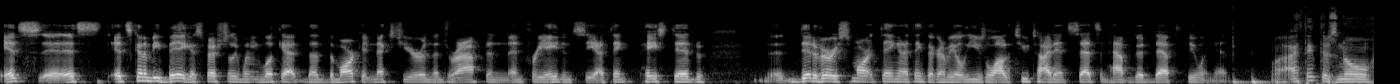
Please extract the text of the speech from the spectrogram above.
it's it's it's going to be big, especially when you look at the the market next year and the draft and, and free agency. I think Pace did did a very smart thing, and I think they're going to be able to use a lot of two tight end sets and have good depth doing it. Well, I think there's no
